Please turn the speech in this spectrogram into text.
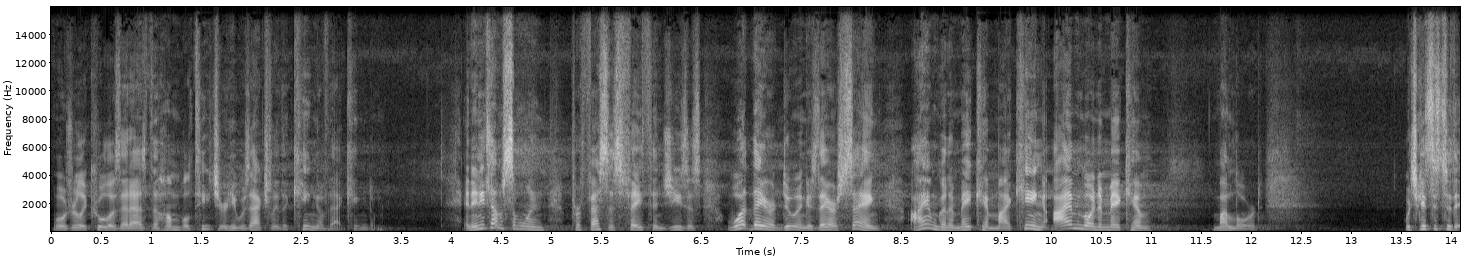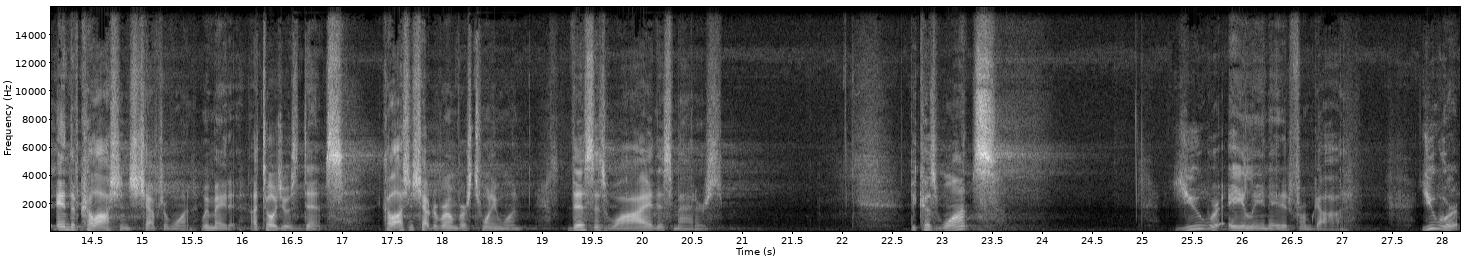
What was really cool is that as the humble teacher, he was actually the king of that kingdom. And anytime someone professes faith in Jesus, what they are doing is they are saying, I am going to make him my king. I'm going to make him my Lord. Which gets us to the end of Colossians chapter 1. We made it. I told you it was dense. Colossians chapter 1, verse 21. This is why this matters. Because once you were alienated from God, you were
